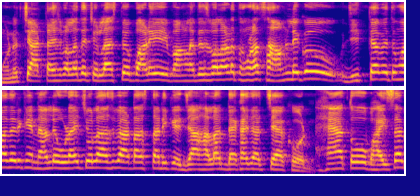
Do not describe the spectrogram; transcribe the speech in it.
মনে হচ্ছে আঠাইশ বালাতে চলে আসতে পারে বাংলাদেশ বালাটা তোমরা সামলে গো, জিততে হবে তোমাদেরকে, নাহলে ওরাই চলে আসবে আঠাশ তারিখে, যা হালাত দেখা যাচ্ছে এখন। হ্যাঁ তো ভাইসাব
